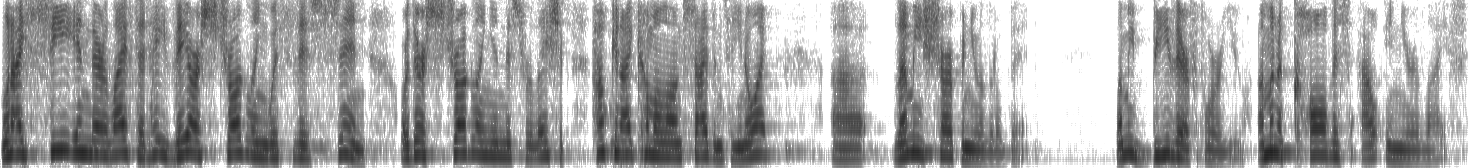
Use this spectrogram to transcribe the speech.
When I see in their life that, hey, they are struggling with this sin or they're struggling in this relationship, how can I come alongside them and say, you know what? Uh, let me sharpen you a little bit. Let me be there for you. I'm going to call this out in your life.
